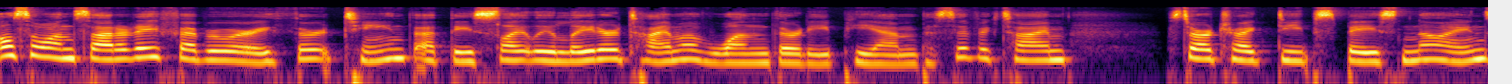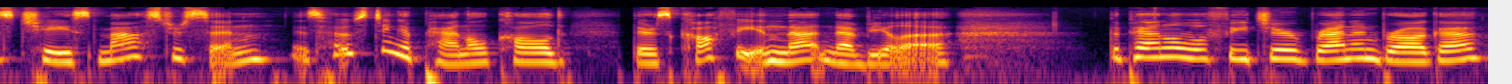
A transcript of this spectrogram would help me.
Also on Saturday, February 13th, at the slightly later time of 1:30 p.m. Pacific Time, Star Trek Deep Space Nine's Chase Masterson is hosting a panel called There's Coffee in That Nebula. The panel will feature Brannon Braga,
